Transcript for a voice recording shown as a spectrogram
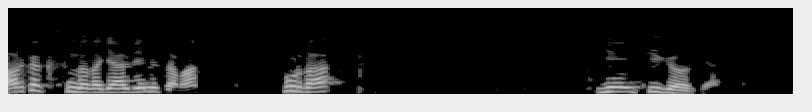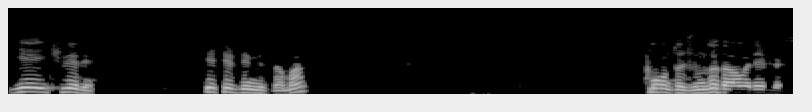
Arka kısımda da geldiğimiz zaman burada Y2'yi göreceğiz. Y2'leri getirdiğimiz zaman montajımıza devam edebiliriz.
